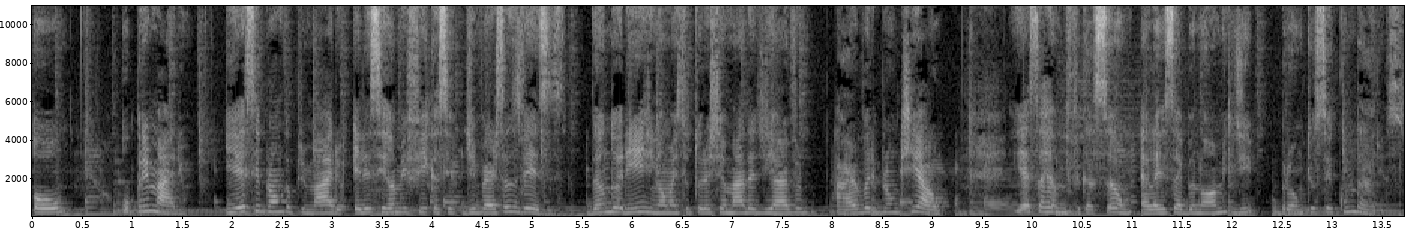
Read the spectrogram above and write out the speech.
ou o primário. E esse brônquio primário, ele se ramifica diversas vezes, dando origem a uma estrutura chamada de árvore, árvore bronquial. E essa ramificação, ela recebe o nome de brônquios secundários.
